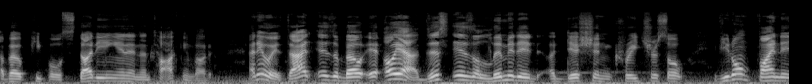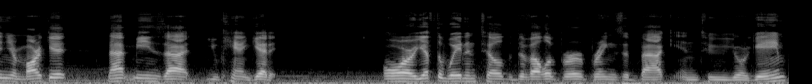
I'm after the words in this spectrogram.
about people studying it and then talking about it. Anyways, that is about it. Oh yeah, this is a limited edition creature. So if you don't find it in your market, that means that you can't get it. Or you have to wait until the developer brings it back into your game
